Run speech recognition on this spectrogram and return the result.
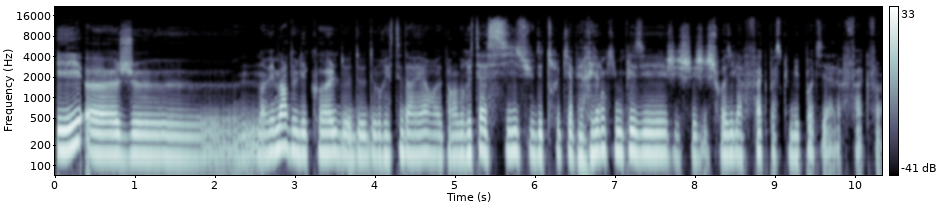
Et euh, je en avais marre de l'école, de, de, de rester derrière, enfin de rester assis, suivre des trucs, il y avait rien qui me plaisait. J'ai j'ai- j'ai choisi la fac parce que mes potes ils allaient à la fac. Enfin,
